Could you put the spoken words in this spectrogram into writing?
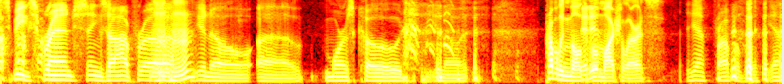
speaks French, sings opera. Mm-hmm. You know, uh, Morse code. You know, Probably multiple is- martial arts. yeah, probably, yeah.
